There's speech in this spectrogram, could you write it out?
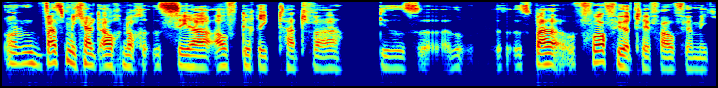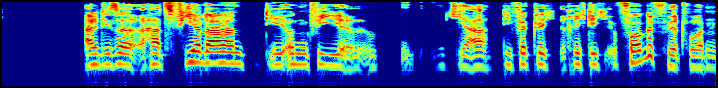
Und was mich halt auch noch sehr aufgeregt hat, war dieses, also es war Vorführ-TV für mich. All diese Hartz-IVler, die irgendwie äh, ja, die wirklich richtig vorgeführt wurden.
